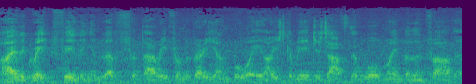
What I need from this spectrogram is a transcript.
I had a great feeling and love for Barry from a very young boy. I used to come here just after the war with my mother and father.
